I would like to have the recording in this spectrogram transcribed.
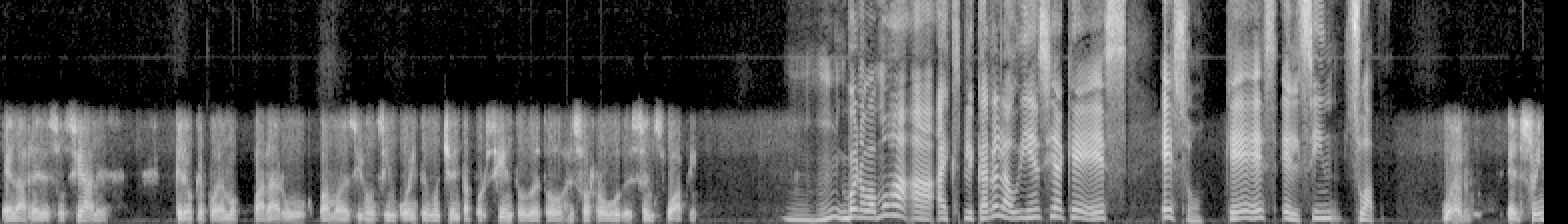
en las redes sociales, creo que podemos parar un, vamos a decir, un 50, un 80% de todos esos robos de SIM swapping. Bueno, vamos a, explicarle a la audiencia qué es eso, qué es el SIM swap. Bueno, el swing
